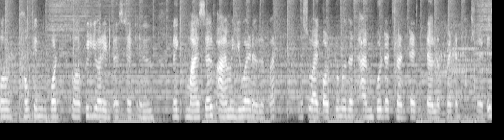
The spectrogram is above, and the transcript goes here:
uh, how can what uh, field you are interested in. Like myself i am a ui developer so i got to know that i'm good at front end development and functionalities.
